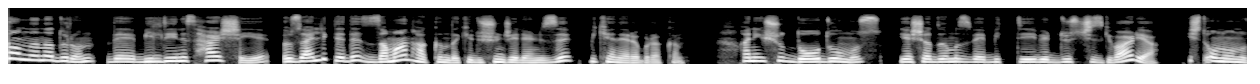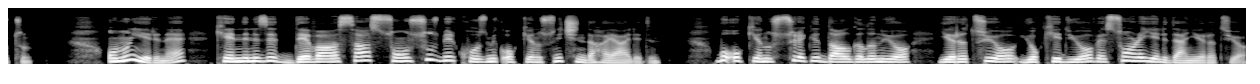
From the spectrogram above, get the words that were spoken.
onluğuna durun ve bildiğiniz her şeyi, özellikle de zaman hakkındaki düşüncelerinizi bir kenara bırakın. Hani şu doğduğumuz, yaşadığımız ve bittiği bir düz çizgi var ya, işte onu unutun. Onun yerine kendinizi devasa, sonsuz bir kozmik okyanusun içinde hayal edin. Bu okyanus sürekli dalgalanıyor, yaratıyor, yok ediyor ve sonra yeniden yaratıyor.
